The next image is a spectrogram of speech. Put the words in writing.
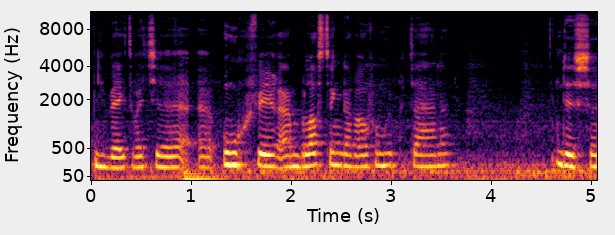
Je weet wat je uh, ongeveer aan belasting daarover moet betalen. Dus uh,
